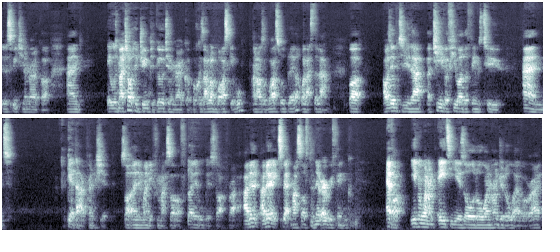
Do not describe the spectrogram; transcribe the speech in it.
did a speech in America, and it was my childhood dream to go to America because I love basketball and I was a basketball player. Well, I still am. But I was able to do that, achieve a few other things too, and get that apprenticeship. Start earning money for myself, learning all this stuff. Right? I don't. I don't expect myself to know everything, ever. Even when I'm 80 years old or 100 or whatever. Right?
